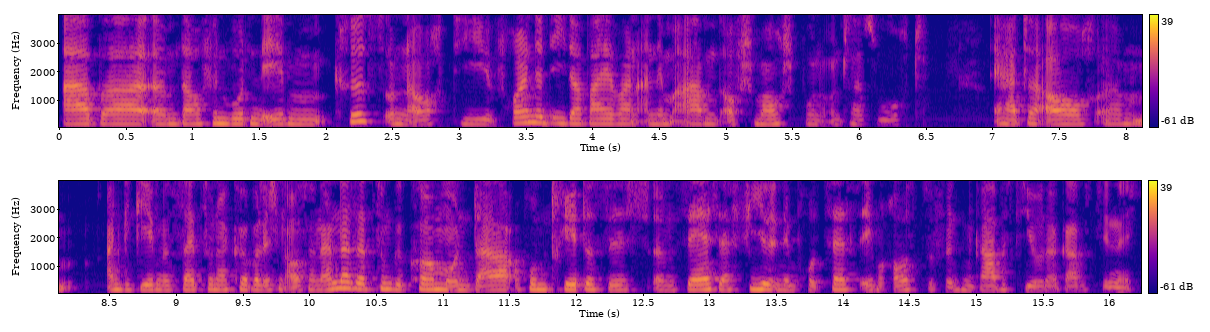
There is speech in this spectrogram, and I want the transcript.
aber ähm, daraufhin wurden eben Chris und auch die Freunde, die dabei waren, an dem Abend auf Schmauchspuren untersucht. Er hatte auch ähm, angegeben, es sei zu einer körperlichen Auseinandersetzung gekommen und darum dreht es sich ähm, sehr, sehr viel in dem Prozess eben rauszufinden, gab es die oder gab es die nicht.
